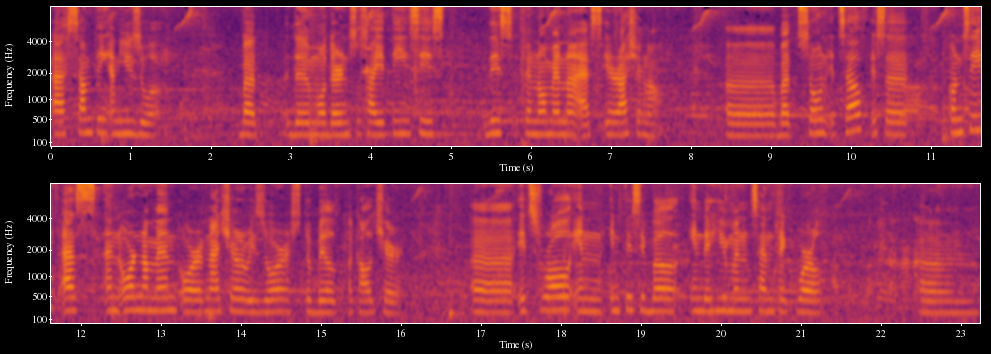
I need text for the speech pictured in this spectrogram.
as something unusual. But the modern society sees this phenomena as irrational. Uh, but stone itself is a, conceived as an ornament or natural resource to build a culture. Uh, its role in invisible in the human-centric world. Um,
